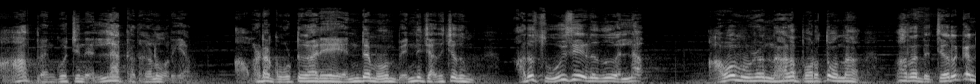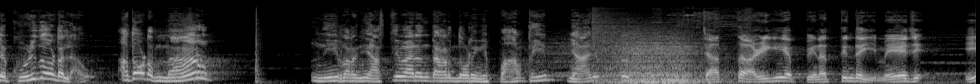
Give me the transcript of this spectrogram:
ആ പെങ്കൊച്ചിന് എല്ലാ കഥകളും അറിയാം. അവടെ കൂട്ടുകാരെ എന്റെ മോൻ ബെന്നി ചതിച്ചതും അത് സൂയിസൈഡ് ചെയ്തതും എല്ലാം. അവ മുഴുവൻ നാളെ പുറത്തു വന്ന അതെന്റെ ചെറുക്കന്റെ കുഴിതോണ്ടല്ലാവും അതോടെ നാറും. നീ പറഞ്ഞ അസ്ഥിവാരം തകർന്നു തുടങ്ങിയ പാർട്ടിയും ഞാനും. ചത്ത അഴുകിയ പിണത്തിന്റെ ഇമേജ് ഈ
